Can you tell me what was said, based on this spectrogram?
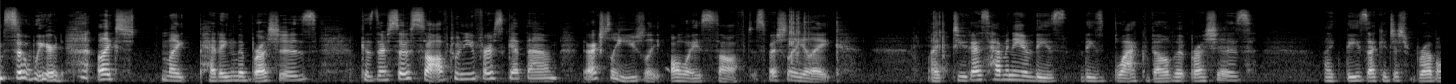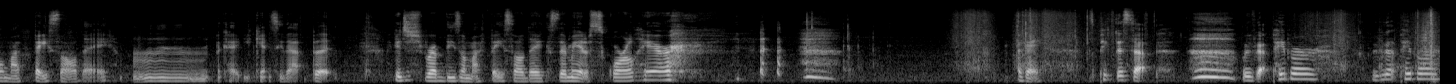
I'm so weird. I like like petting the brushes because they're so soft when you first get them. They're actually usually always soft, especially like like do you guys have any of these these black velvet brushes? Like these I could just rub on my face all day. Mm, okay, you can't see that, but I could just rub these on my face all day because they're made of squirrel hair. okay, let's pick this up. We've got paper. We've got paper.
